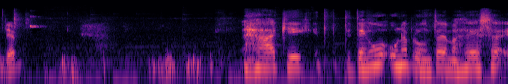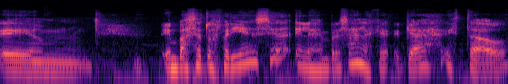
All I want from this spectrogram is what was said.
Yep. aquí te tengo una pregunta además de esa. Em, en base a tu experiencia en las empresas en las que, has estado,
